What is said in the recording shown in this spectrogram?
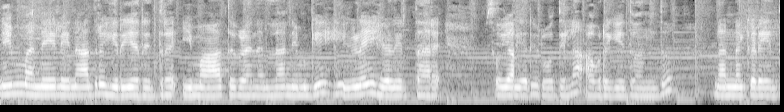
ನಿಮ್ಮ ಮನೆಯಲ್ಲಿ ಏನಾದರೂ ಹಿರಿಯರಿದ್ದರೆ ಈ ಮಾತುಗಳನ್ನೆಲ್ಲ ನಿಮಗೆ ಹೇಳೇ ಹೇಳಿರ್ತಾರೆ. ಸೊ, ಯಾರಿರೋದಿಲ್ಲ, ಅವರಿಗೆ ಇದೊಂದು ನನ್ನ ಕಡೆಯಿಂದ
